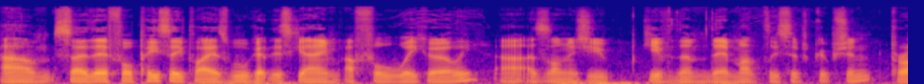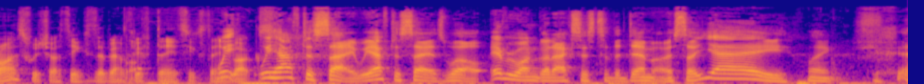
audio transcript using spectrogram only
um, so therefore pc players will get this game a full week early uh, as long as you give them their monthly subscription price which i think is about 15 16 we, bucks we have to say, we have to say as well. Everyone got access to the demo, so yay! Like, oh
